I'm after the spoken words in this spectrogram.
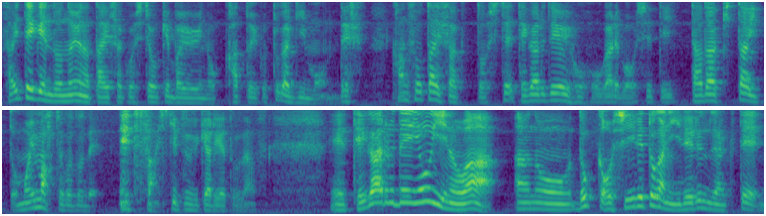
最低限どのような対策をしておけばよいのかということが疑問です。乾燥対策として手軽で良い方法があれば教えていただきたいと思いますということでエチさん引き続きありがとうございます、えー手軽で良いのはあのどっか押し入れとかに入れるんじゃなくて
